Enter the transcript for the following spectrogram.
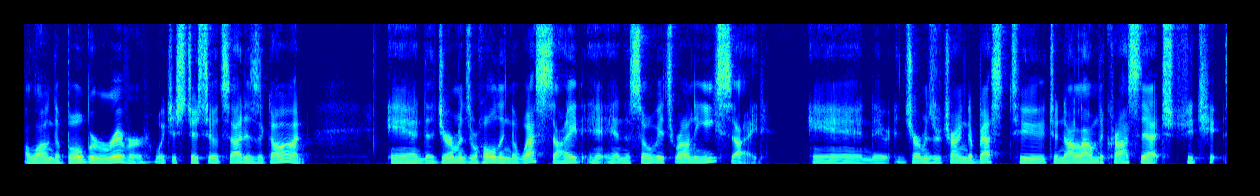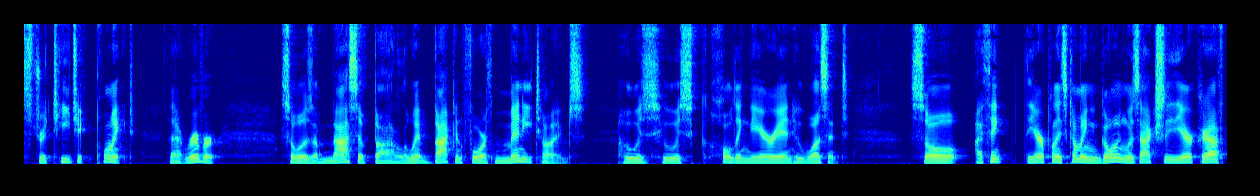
along the Bober River, which is just outside of Zagan. And the Germans were holding the west side, and, the Soviets were on the east side. And the Germans were trying their best to, to not allow them to cross that strategic point, that river. So it was a massive battle. It went back and forth many times. Who was who was holding the area and who wasn't. So I think the airplanes coming and going was actually the aircraft,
